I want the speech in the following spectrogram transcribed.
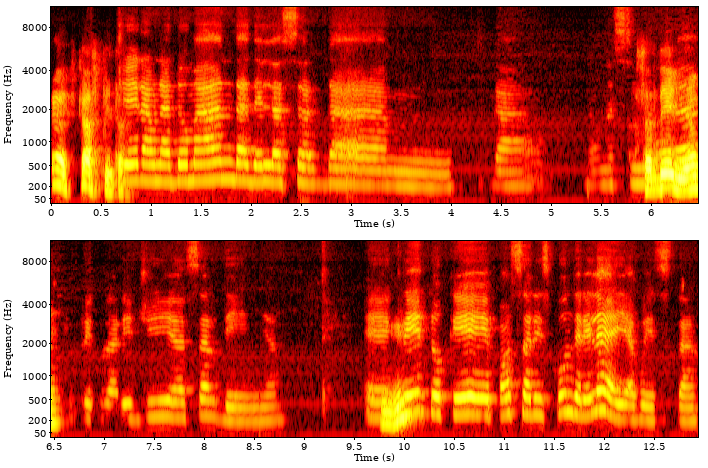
Eh, caspita. C'era una domanda della Sarda, mm, da, da una signora, Sardegna? La regia, Sardegna. Eh, mm-hmm. Credo che possa rispondere lei a questa.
